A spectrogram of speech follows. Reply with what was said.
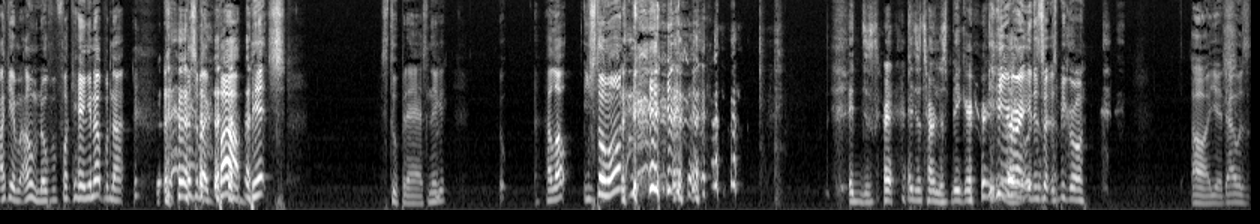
I can't, I don't know if I'm fucking hanging up or not. That shit like, Bob, bitch, stupid ass nigga. Hello, you still on? it just it just turned the speaker. You're Like, right. It just turned the speaker on. Oh yeah, that was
